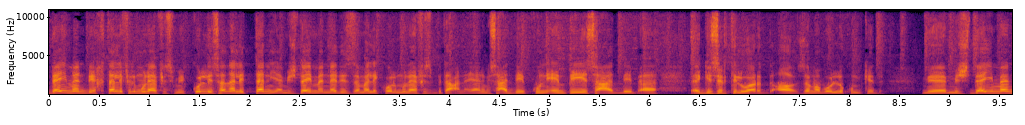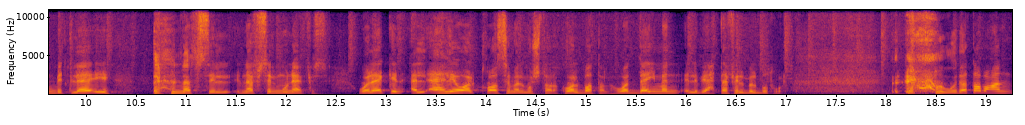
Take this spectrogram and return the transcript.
دايما بيختلف المنافس من كل سنة للتانية مش دايما نادي الزمالك هو المنافس بتاعنا. يعني ساعات بيكون ام بي ساعات بيبقى جزيرة الورد. آه زي ما بقول لكم كده. مش دايما بتلاقي نفس نفس المنافس. ولكن الأهلي هو القاسم المشترك هو البطل هو دايما اللي بيحتفل بالبطولة. وده طبعا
